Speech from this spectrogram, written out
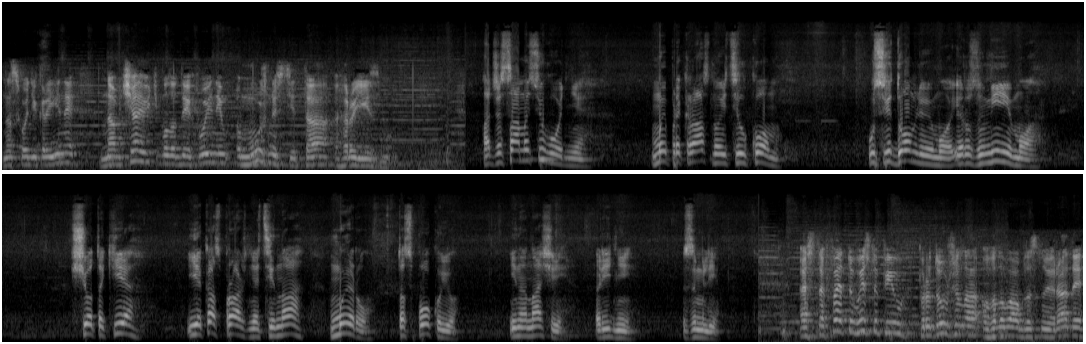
на сході країни, навчають молодих воїнів мужності та героїзму. Адже саме сьогодні ми прекрасно і цілком усвідомлюємо і розуміємо, що таке і яка справжня ціна миру та спокою і на нашій рідній землі. Естафету виступів продовжила голова обласної ради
